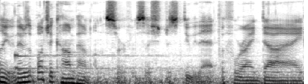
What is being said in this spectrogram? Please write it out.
Tell you, there's a bunch of compound on the surface. I should just do that before I die.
